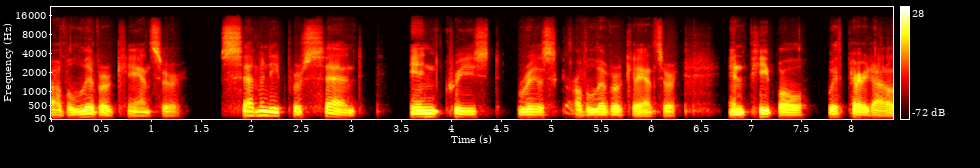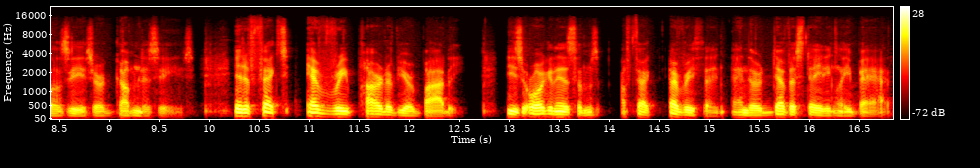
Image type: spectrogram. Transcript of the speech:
of liver cancer. 70% increased risk of liver cancer in people with periodontal disease or gum disease. It affects every part of your body. These organisms affect everything, and they're devastatingly bad.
